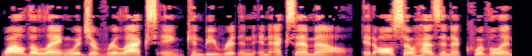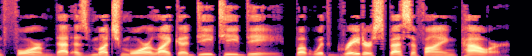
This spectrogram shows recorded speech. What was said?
While the language of Relax NG can be written in XML, it also has an equivalent form that is much more like a DTD, but with greater specifying power.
